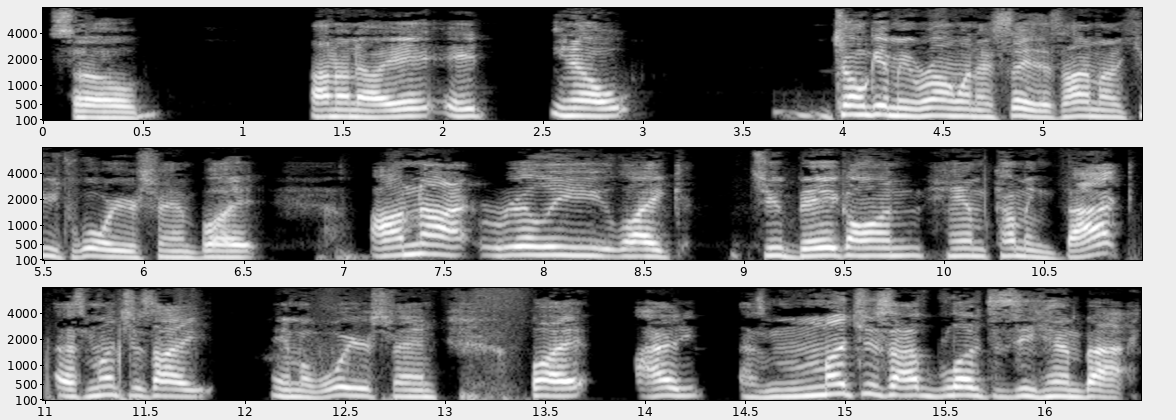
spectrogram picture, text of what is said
so I don't know it, it you know don't get me wrong when I say this I'm a huge Warriors fan but I'm not really like too big on him coming back as much as I am a Warriors fan but I as much as I'd love to see him back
